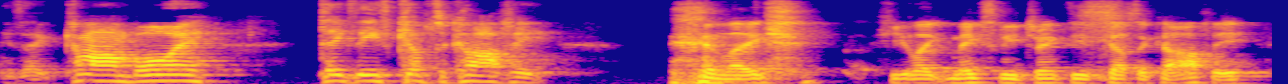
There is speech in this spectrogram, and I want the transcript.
he's like, come on, boy, take these cups of coffee. And like, he like makes me drink these cups of coffee. And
